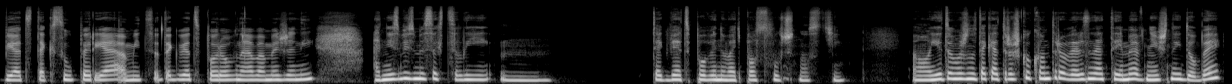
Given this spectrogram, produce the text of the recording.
viac tak súperia a my sa tak viac porovnávame ženy. A dnes by sme sa chceli mm, tak viac povenovať poslušnosti. O, je to možno taká trošku kontroverzná téma v dnešnej dobe,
